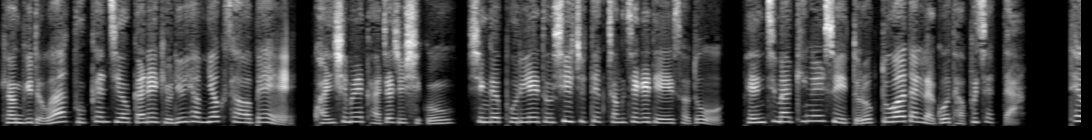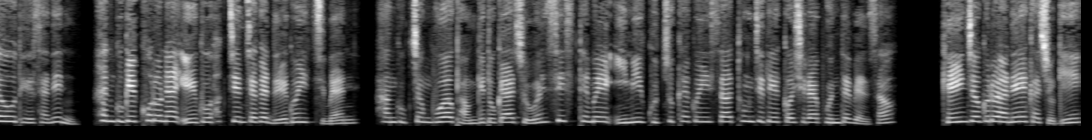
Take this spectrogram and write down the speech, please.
경기도와 북한 지역 간의 교류 협력 사업에 관심을 가져주시고 싱가포르의 도시주택 정책에 대해서도 벤치마킹할 수 있도록 도와달라고 덧붙였다. 태오 대사는 한국의 코로나19 확진자가 늘고 있지만 한국 정부와 경기도가 좋은 시스템을 이미 구축하고 있어 통제될 것이라 본다면서 개인적으로 아내의 가족이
